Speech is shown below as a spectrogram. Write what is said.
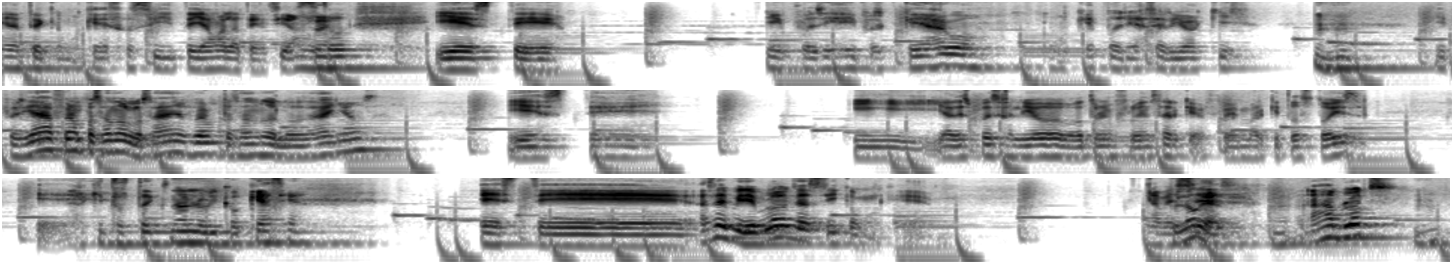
imagínate como que eso sí te llama la atención Sí. y todo. Y este, y pues dije, pues, ¿qué hago? Como, ¿qué podría hacer yo aquí? Y pues ya fueron pasando los años, fueron pasando los años. Y este. Y ya después salió otro influencer que fue Marquitos Toys. que, Marquitos Toys no lo ubico. ¿Qué hacía? este. Hace videoblogs así como que. A veces. Bloggers. Ajá, blogs. Ujú.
